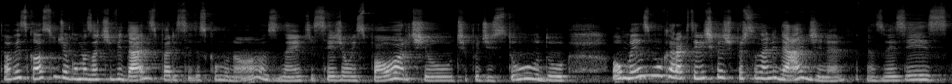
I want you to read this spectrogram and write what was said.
talvez gostam de algumas atividades parecidas como nós, né, que sejam esporte ou tipo de estudo, ou mesmo características de personalidade, né? Às vezes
